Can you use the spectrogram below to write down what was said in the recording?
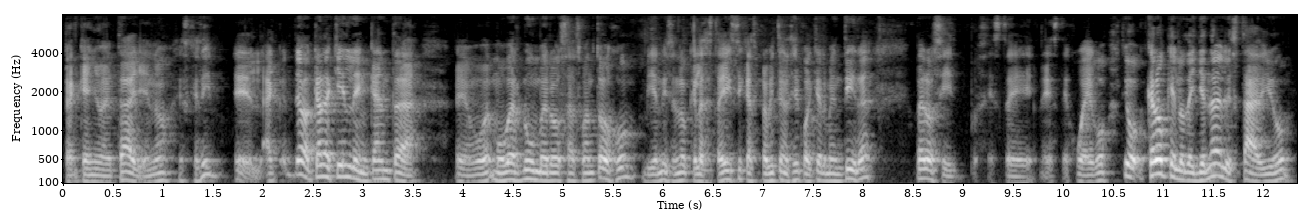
Pequeño detalle, ¿no? Es que sí, a cada quien le encanta eh, mover números a su antojo. Bien dicen ¿no? que las estadísticas permiten decir cualquier mentira, pero sí, pues este, este juego. Digo, creo que lo de llenar el estadio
